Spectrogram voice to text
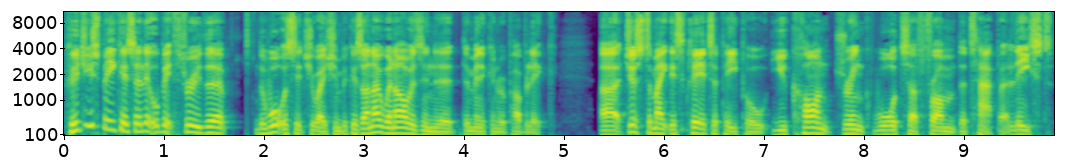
Could you speak us a little bit through the the water situation? Because I know when I was in the Dominican Republic, uh, just to make this clear to people, you can't drink water from the tap. At least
